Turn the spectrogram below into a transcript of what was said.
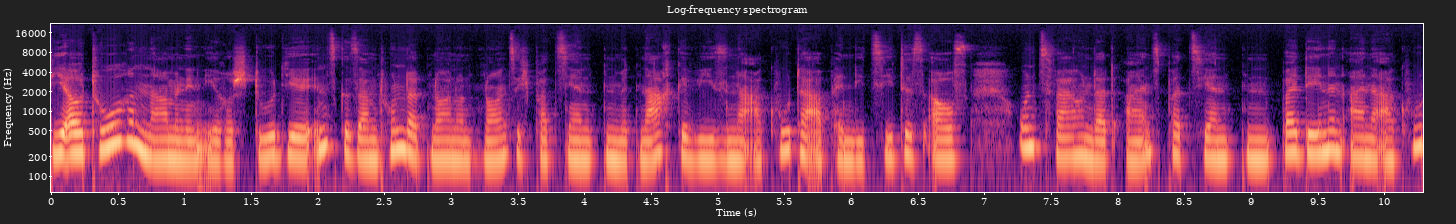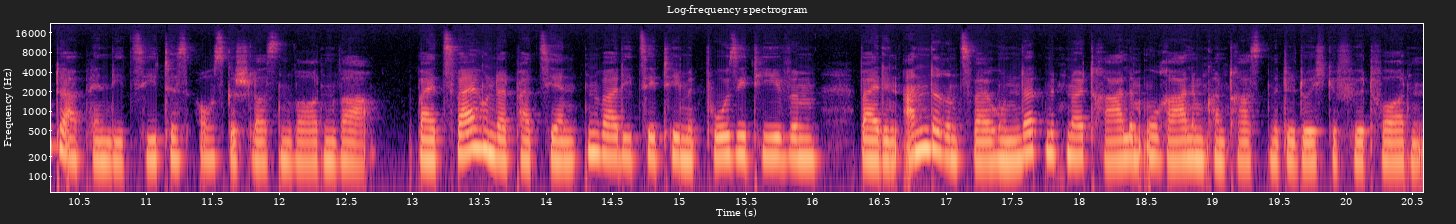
Die Autoren nahmen in ihre Studie insgesamt 199 Patienten mit nachgewiesener akuter Appendizitis auf und 201 Patienten, bei denen eine akute Appendizitis ausgeschlossen worden war bei 200 Patienten war die CT mit positivem, bei den anderen 200 mit neutralem oralem Kontrastmittel durchgeführt worden.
